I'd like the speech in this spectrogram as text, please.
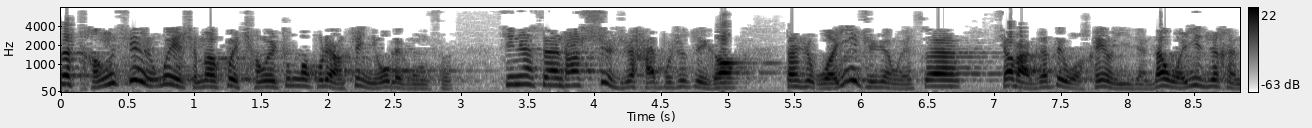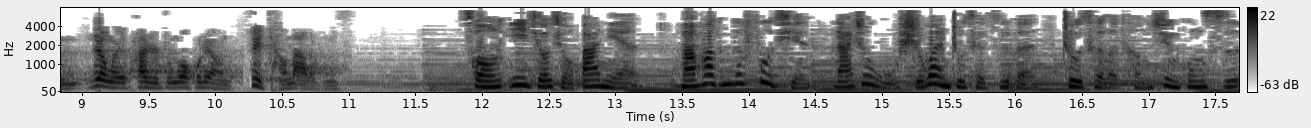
那腾讯为什么会成为中国互联网最牛的公司？今天虽然它市值还不是最高，但是我一直认为，虽然小马哥对我很有意见，但我一直很认为它是中国互联网最强大的公司。从一九九八年，马化腾的父亲拿着五十万注册资本注册了腾讯公司，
